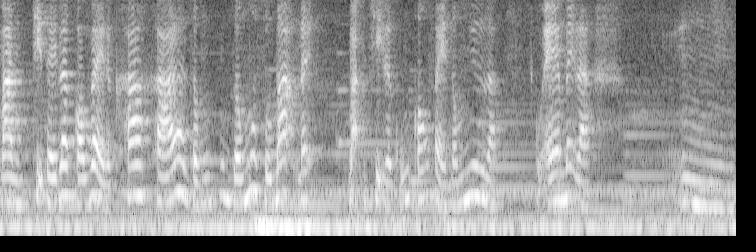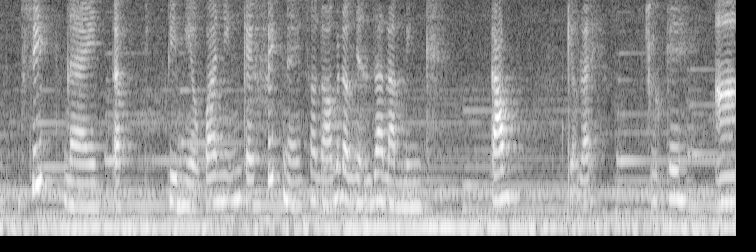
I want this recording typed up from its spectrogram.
Mà chị thấy là có vẻ là khá khá là giống giống một số bạn đấy. Bạn chị là cũng có vẻ giống như là của em ấy là um, ship này, tập tìm hiểu qua những cái fix này sau đó bắt đầu nhận ra là mình cong. Kiểu đấy. Ok. À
